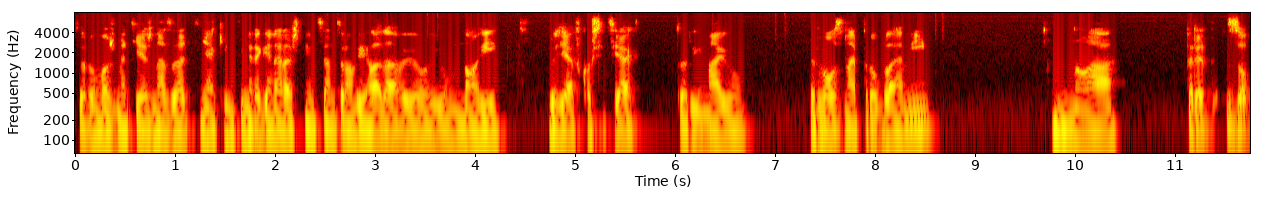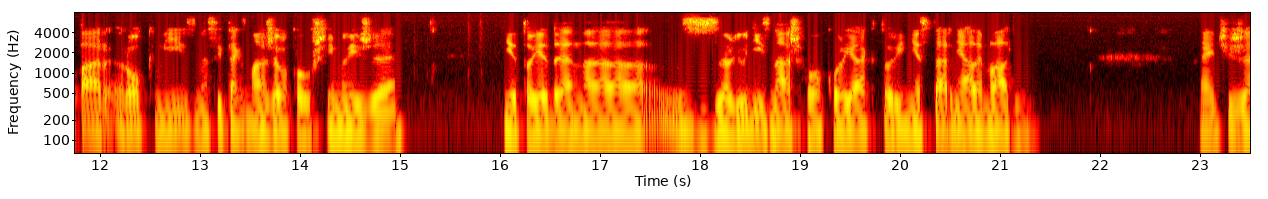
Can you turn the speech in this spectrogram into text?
ktorú môžeme tiež nazvať nejakým tým regeneračným centrom, vyhľadávajú ju mnohí ľudia v Košiciach, ktorí majú rôzne problémy. No a pred zo pár rokmi sme si tak s manželkou všimli, že je to jeden z ľudí z nášho okolia, ktorý nestárne, ale mladý. Hej, čiže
